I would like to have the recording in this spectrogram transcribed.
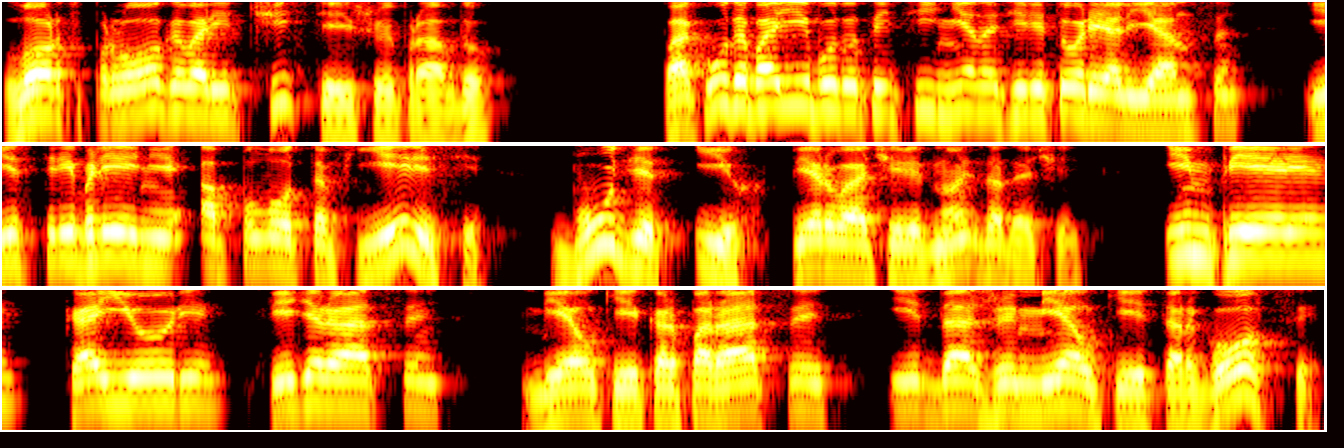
Лорд Про говорит чистейшую правду. Покуда бои будут идти не на территории Альянса, истребление оплотов ереси будет их первоочередной задачей. Империя, Каюри, федерации, мелкие корпорации и даже мелкие торговцы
